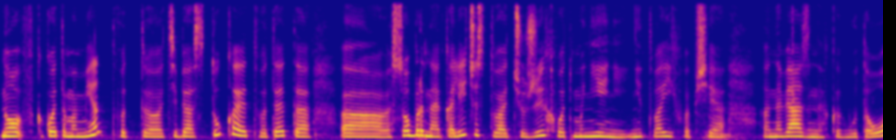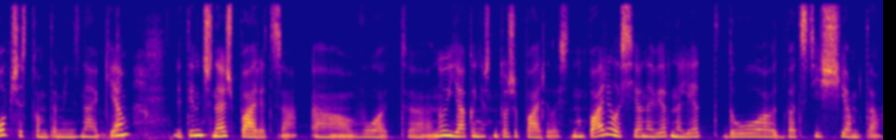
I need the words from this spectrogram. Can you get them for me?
Но в какой-то момент вот э, тебя стукает вот это э, собранное количество чужих вот мнений, не твоих вообще, э, навязанных как будто обществом, там, я не знаю кем, и ты начинаешь париться, э, вот. Ну, я, конечно, тоже парилась. Ну, парилась я, наверное, лет до 20 с чем-то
